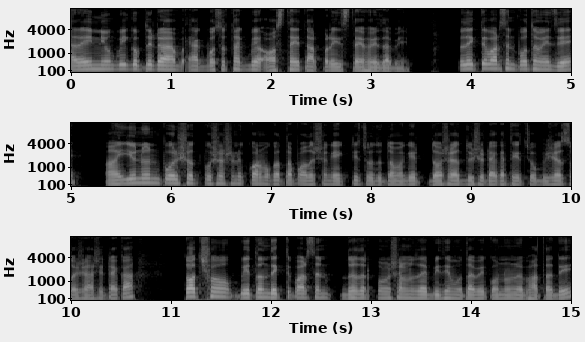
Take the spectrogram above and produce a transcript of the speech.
আর এই নিয়োগ বিজ্ঞপ্তিটা এক বছর থাকবে, অস্থায়ী, তারপরে স্থায়ী হয়ে যাবে। তো দেখতে পাচ্ছেন প্রথমে যে ইউনিয়ন পরিষদ প্রশাসনিক কর্মকর্তা পদের সঙ্গে একটি চোদ্দতম গেট দশ হাজার দুশো টাকা থেকে চব্বিশ হাজার ছয়শো আশি টাকা। তৎস বেতন দেখতে পারছেন দু হাজার পনেরো সাল অনুযায়ী বিধি মোতাবেক উন্নয়নের ভাতা দিয়ে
